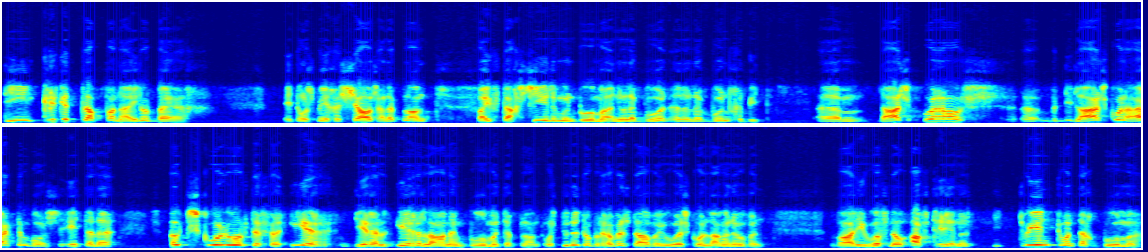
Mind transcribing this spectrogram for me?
Die cricketklub van Heidelberg het ons mee gesels. Hulle plant 50 suurlemoenbome in hulle woon in hulle woongebied. Ehm um, daar's oral uh, die laerskool Hartenbos het hulle oud skoolhoofde vereer deur 'n erelading bome te plant. Ons doen dit op Riversdal by Hoërskool Langehoven waar die hoof nou aftree en die 22 bome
